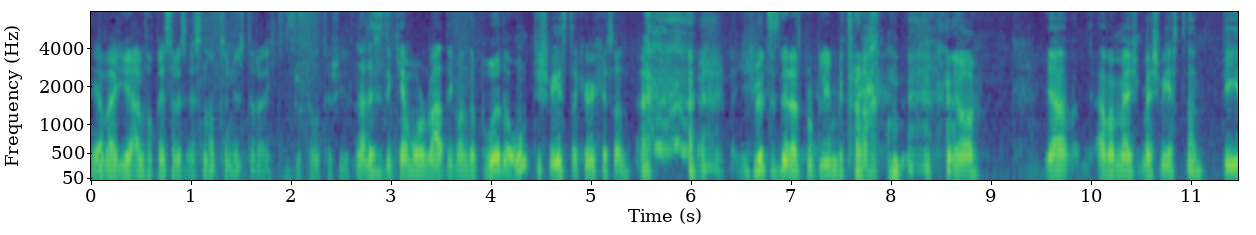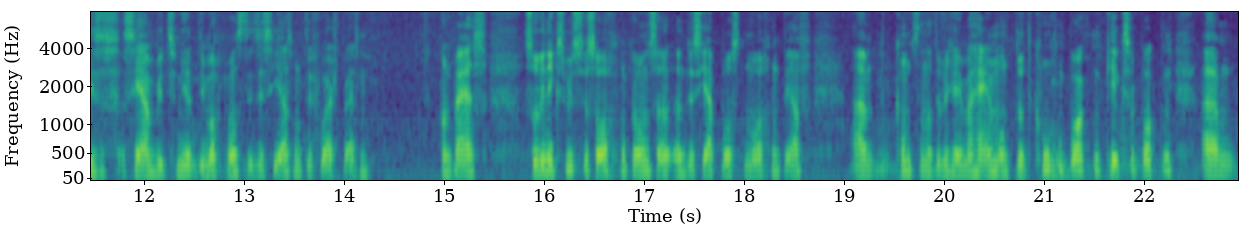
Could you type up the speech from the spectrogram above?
Ja, weil ihr einfach besseres Essen habt in Österreich. Das ist der Unterschied. Nein, das ist die Kernproblematik, wenn der Bruder und die Schwester Köche sind. Ich würde es nicht als Problem betrachten. Ja, ja aber meine, meine Schwester, die ist sehr ambitioniert. Die macht bei uns die Desserts und die Vorspeisen. Und weil es so wenig süße Sachen bei uns am Dessertposten machen darf, ähm, kommt dann natürlich auch immer heim und dort Kuchen backen, Kekse backen, ähm,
